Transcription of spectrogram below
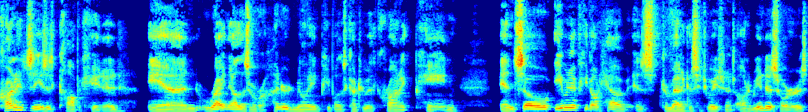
chronic disease is complicated. And right now, there's over 100 million people in this country with chronic pain. And so, even if you don't have as dramatic a situation as autoimmune disorders,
